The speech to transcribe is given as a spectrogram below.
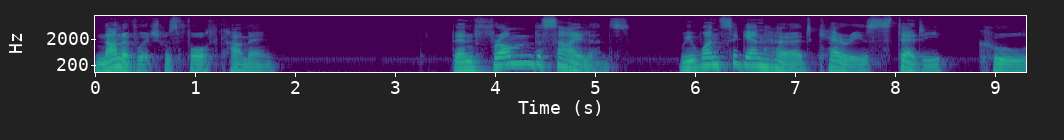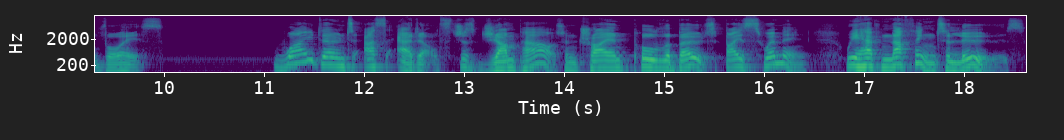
none of which was forthcoming. Then from the silence, we once again heard Kerry's steady, cool voice. Why don't us adults just jump out and try and pull the boat by swimming? We have nothing to lose.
